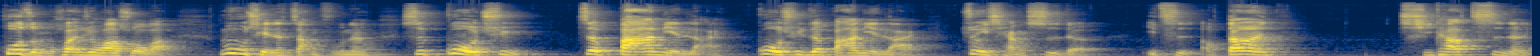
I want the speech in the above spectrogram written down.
或者我们换句话说吧。目前的涨幅呢，是过去这八年来，过去这八年来最强势的一次哦。当然，其他次呢，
